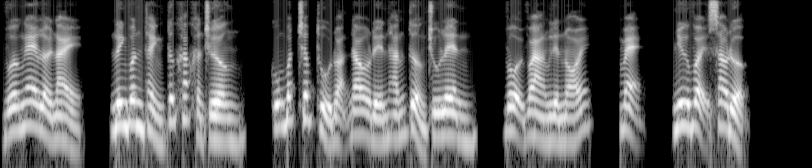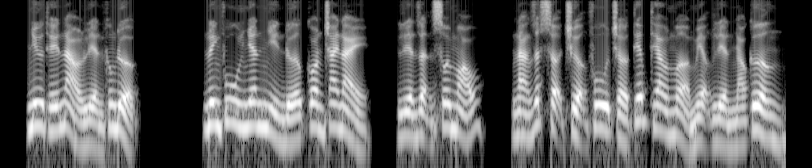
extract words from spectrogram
Vừa nghe lời này, Ninh Vân Thành tức khắc khẩn trương, cũng bất chấp thủ đoạn đau đến hắn tưởng chu lên, vội vàng liền nói, mẹ, như vậy sao được? Như thế nào liền không được? Ninh phu nhân nhìn đứa con trai này, liền giận sôi máu, nàng rất sợ trượng phu chờ tiếp theo mở miệng liền nháo cương,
